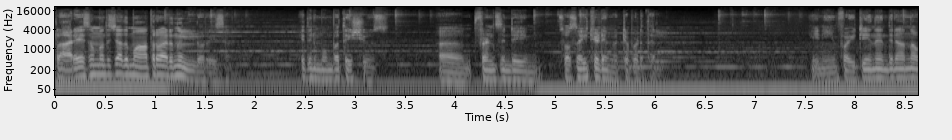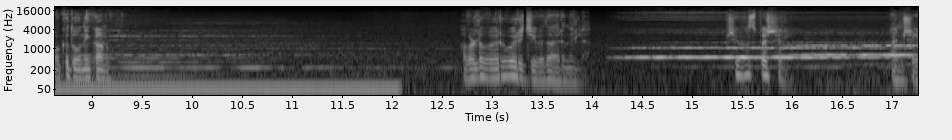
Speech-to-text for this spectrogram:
ക്ലാരയെ സംബന്ധിച്ച് അത് മാത്രമായിരുന്നില്ലല്ലോ റീസൺ ഇതിനു മുമ്പത്തെ ഇഷ്യൂസ് ഫ്രണ്ട്സിന്റെയും സൊസൈറ്റിയുടെയും ഒറ്റപ്പെടുത്തൽ. ഇനിയും ഫൈറ്റ് ചെയ്യുന്ന എന്തിനാന്ന് അവൾക്ക് തോന്നിക്കാണും. അവളുടെ വെറും ഒരു ജീവിതമായിരുന്നില്ല she was special and she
